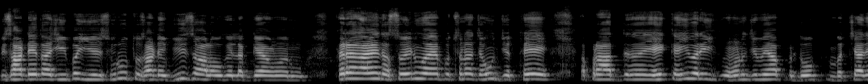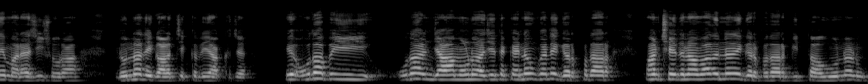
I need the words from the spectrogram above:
ਵੀ ਸਾਡੇ ਤਾਂ ਜੀ ਭਈਏ ਸ਼ੁਰੂ ਤੋਂ ਸਾਡੇ 20 ਸਾਲ ਹੋ ਗਏ ਲੱਗਿਆ ਉਹਨਾਂ ਨੂੰ। ਫਿਰ ਐਂ ਦੱਸੋ ਇਹਨੂੰ, ਐਂ ਪੁੱਛਣਾ ਚਾਹੂੰ, ਜਿੱਥੇ ਅਪਰਾਧ, ਇਹ ਕਈ ਵਾਰੀ ਹੁਣ ਜਿਵੇਂ ਆ ਦੋ ਬੱਚਿਆਂ ਦੇ ਮਾਰਿਆ ਸੀ ਸ਼ੋਰਾ, ਦੋਨਾਂ ਦੇ ਗਲ ਚ ਇੱਕ ਦੇ ਅੱਖ 'ਚ, ਤੇ ਉਹਦਾ ਵੀ ਉਹਦਾ ਅੰਜਾਮ ਹੁਣ ਅਜੇ ਤੱਕ ਇਹਨਾਂ ਨੂੰ ਕਹਿੰਦੇ ਗ੍ਰਿਫਤਾਰ 5-6 ਦਿਨਾਂ ਬਾਅਦ ਇਹਨਾਂ ਨੇ ਗ੍ਰਿਫਤਾਰ ਕੀਤਾ ਹੋਊ ਉਹਨਾਂ ਨੂੰ।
